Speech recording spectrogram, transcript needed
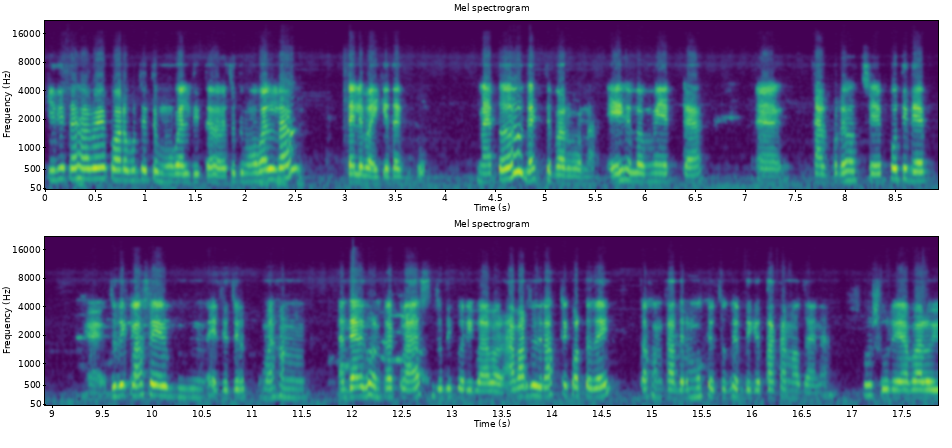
কি দিতে হবে? পরবর্তীতে মোবাইল দিতে হবে। যদি মোবাইল দাও, তাহলে বাইকে দেখব। না তো দেখতে পারব না। এই হলো মেয়েরটা। তারপরে হচ্ছে প্রতিদেব যদি ক্লাসে এই যে যেরকম এখন দেড় ঘণ্টা ক্লাস যদি করি বা আবার আবার যদি রাত্রে করতে যাই, তখন তাদের মুখে চোখের দিকে তাকানো যায় না। শ্বশুরে আবার ওই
